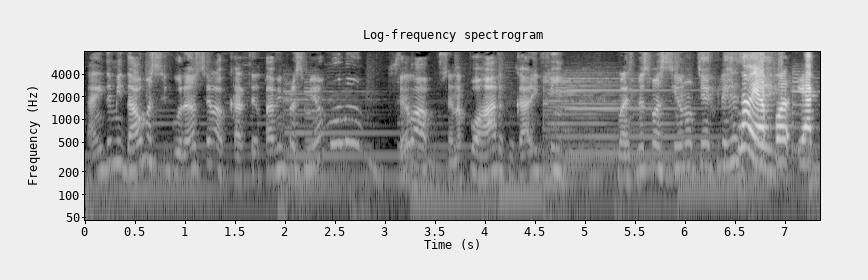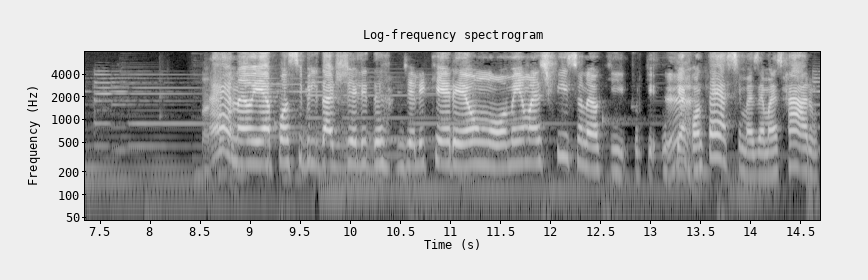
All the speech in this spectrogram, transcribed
ainda me dá uma segurança, sei lá, o cara tentar vir pra cima, eu vou, não, sei lá, você na porrada com o cara, enfim. Mas mesmo assim eu não tenho aquele receio. Não, e a, e a... É, não, e a possibilidade de ele, de ele querer um homem é mais difícil, né? O que, porque, é. o que é. acontece, mas é mais raro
